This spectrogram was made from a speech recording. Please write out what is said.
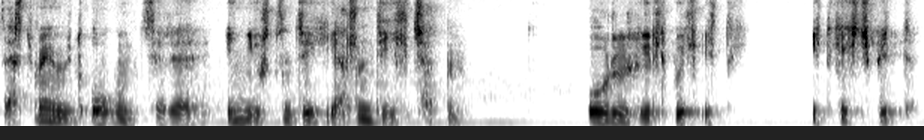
зарчмын үед уг үнцээрээ энэ ертөнцийг ялан дийлж чадна. Өөрөөр хэлбэл итгэгч бид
